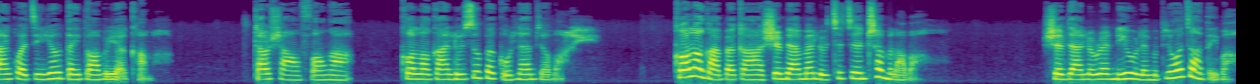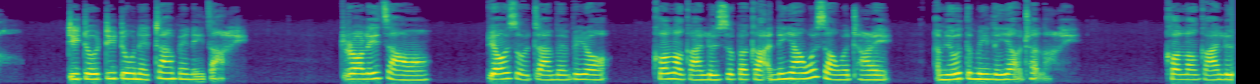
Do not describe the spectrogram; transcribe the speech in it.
တိုင်းကွက်ကြီးရုပ်သိမ်းသွားပြီးတဲ့အခါမှာတောက်ဆောင်ဖုန်းကခေါလွန်ကိုင်းလူစုဘက်ကိုလှမ်းပြောပါတယ်ခေါလွန်ကိုင်းဘက်ကရှင်ပြိုင်မဲ့လူချက်ချင်းထက်မလာပါရှင်ပြိုင်လိုတဲ့နီးကိုလည်းမပြောကြသေးပါတီတိုတီတိုနဲ့တားပင်နေကြတယ်တော်တော်လေးကြာအောင်ပြောဆိုတံပင်ပြီးတော့ခေါလွန်ကိုင်းလူစုဘက်ကအနီရောင်ဝတ်ဆောင်ဝတ်ထားတဲ့အမျိုးသမီးလေးယောက်ထွက်လာတယ်ခေါလွန်ကိုင်းလူ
